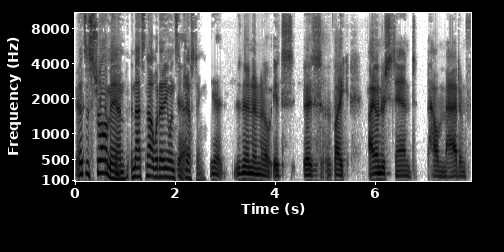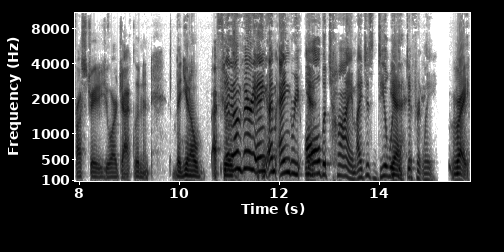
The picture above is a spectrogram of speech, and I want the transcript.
That's a straw man, and that's not what anyone's Yeah. suggesting. Yeah, no, no, no. It's it's like I understand how mad and frustrated you are, Jacqueline, and that you know I feel Dude, I'm very angry. I'm angry Yeah. all the time. I just deal with Yeah. it differently. right.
